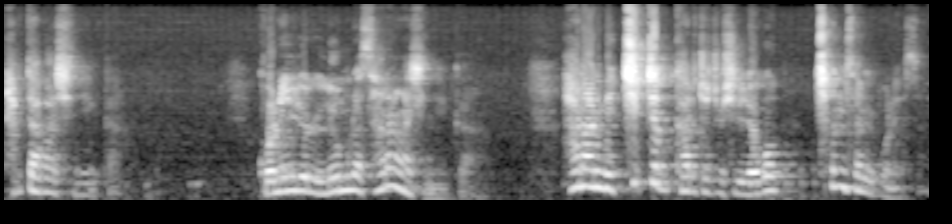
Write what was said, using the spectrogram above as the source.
답답하시니까, 고넬료를 너무나 사랑하시니까, 하나님이 직접 가르쳐 주시려고 천사를 보냈어요.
